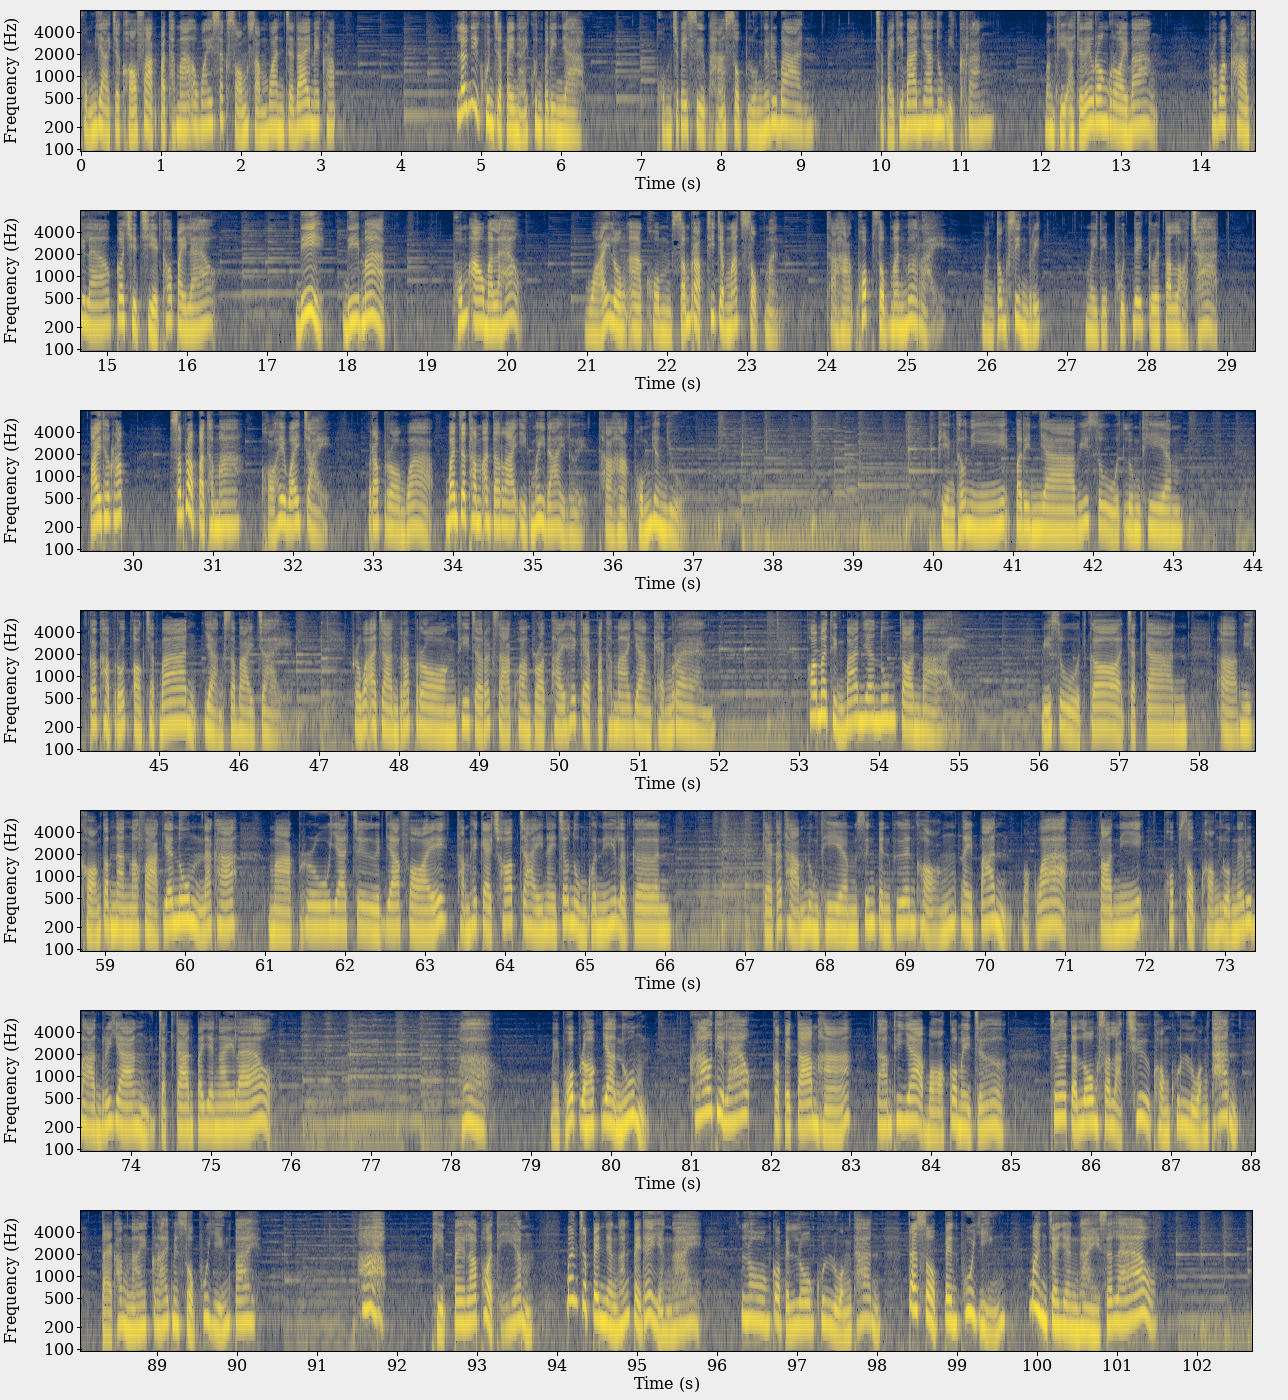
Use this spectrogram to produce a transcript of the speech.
ผมอยากจะขอฝากปัทมาเอาไว้สักสองสาวันจะได้ไหมครับ แล้วนี่คุณจะไปไหนคุณปริญญา ผมจะไปสืบหาศพหลวงนรุบาล จะไปที่บ้านย่านุ่มอีกครั้ง บางทีอาจจะได้ร่องรอยบ้าง เพราะว่าคราวที่แล้วก็เฉียดเฉียดเข้าไปแล้วดี ดีมาก ผมเอามาแล้ว หวายลงอาคมสำหรับที่จะมัดศพมัน ถ้าหากพบศพมันเมื่อไหร่ มันต้องสิ้นฤทธิ์ ไม่ได้พุทธได้เกิดตลอดชาติ ไปเถอะครับสำหรับปัทมาขอให้ไว้ใจ รับรองว่ามันจะทำอันตรายอีกไม่ได้เลย ถ้าหากผมยังอยู่ เพียงเท่านี้ปริญญาวิสูตรลุงเทียม ก็ขับรถออกจากบ้านอย่างสบายใจ เพราะว่าอาจารย์รับรองที่จะรักษาความปลอดภัยให้แก่ปัทมาอย่างแข็งแรง พอมาถึงบ้านย่านุ่มตอนบ่าย วิสูตรก็จัดการมีของกำนันมาฝากย่านุ่มนะคะ หมากพลูยาจืด ยาฝอยทำให้แกชอบใจในเจ้าหนุ่มคนนี้เหลือเกิน แกก็ถามลุงเทียมซึ่งเป็นเพื่อนของในปั้น บอกว่าตอนนี้พบศพของหลวงนรุบาลหรือยังจัดการไปยังไงแล้วฮไม่พบหรอกย่านุ่ม คราวที่แล้วก็ไปตามหาตามที่ย่าบอกก็ไม่เจอ เจอแต่โลงสลักชื่อของคุณหลวงท่าน แต่ข้างในกลายเป็นศพผู้หญิงไปฮ่าผิดไปล้วพ่อเทียม มันจะเป็นอย่างนั้นไปได้ยังไง โลงก็เป็นโลงคุณหลวงท่าน แต่ศพเป็นผู้หญิง มันจะยังไงซะแล้ว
